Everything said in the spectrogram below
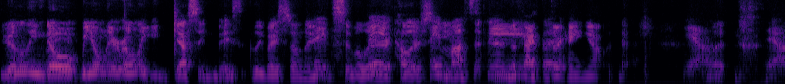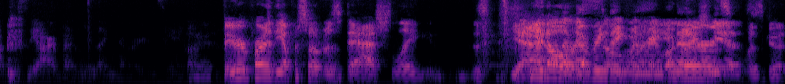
You only know we only are only guessing basically based on the They- similar they- color they schemes must and the be, fact that but- they're hanging out with Dash. Yeah, But they obviously are, but we like never even seen oh, it. Favorite part of the episode was Dash, like, yeah, you know, everything so with funny. Rainbow Dash was, was good.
